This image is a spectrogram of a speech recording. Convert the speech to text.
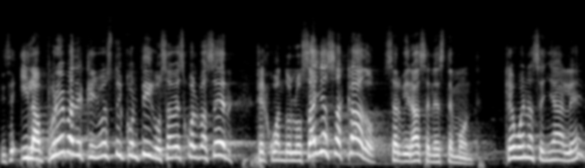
Dice, y la prueba de que yo estoy contigo, ¿sabes cuál va a ser? Que cuando los hayas sacado, servirás en este monte. Qué buena señal, ¿eh?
